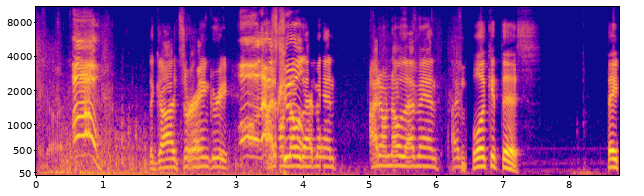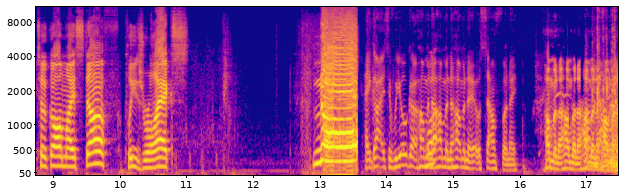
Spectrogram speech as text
my god. oh, The gods are angry. oh, that was cool! I don't cool. know that man. I don't know that man. i Look at this. They took all my stuff. Please relax. No! Hey guys, if we all go humming, humming, humming, it'll sound funny. Humming, humming, humming, humming,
